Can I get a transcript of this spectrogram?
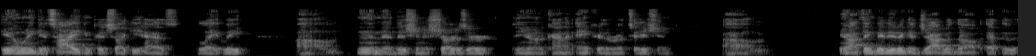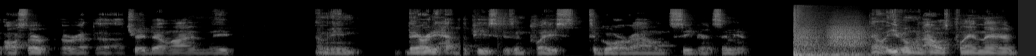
you know, when he gets high, he can pitch like he has lately. Um, and then the addition of Scherzer, you know, to kind of anchor the rotation. Um, you know, I think they did a good job at the at the All Star or at the trade deadline, and they, I mean, they already had the pieces in place to go around Seager and Semien. You know, even when I was playing there,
